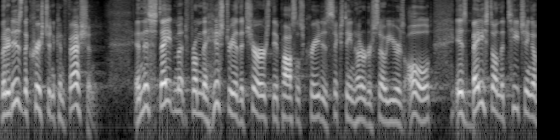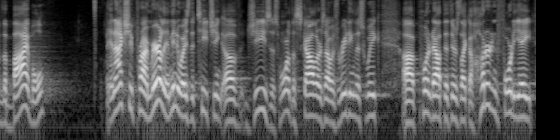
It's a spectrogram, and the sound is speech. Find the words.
But it is the Christian confession. And this statement from the history of the church, the Apostles' Creed is 1600 or so years old, is based on the teaching of the Bible and actually primarily in many ways the teaching of jesus. One of the scholars i was reading this week uh, pointed out that there's like 148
